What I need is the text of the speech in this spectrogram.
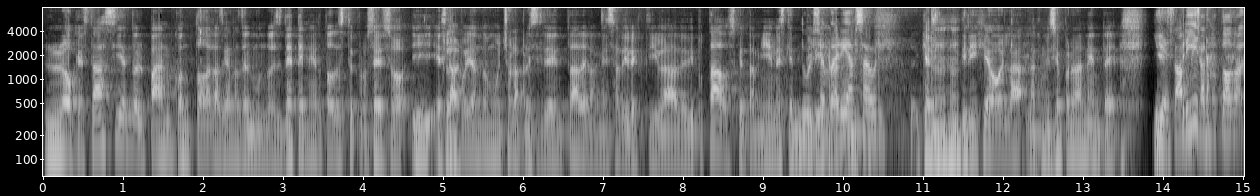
lo que está haciendo el PAN con todas las ganas del mundo es detener todo este proceso y está apoyando mucho la presidenta de la mesa directiva de diputados, que también es quien Dulce María Sauri, que dirige hoy la, comisión permanente. Y, está aplicando toda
